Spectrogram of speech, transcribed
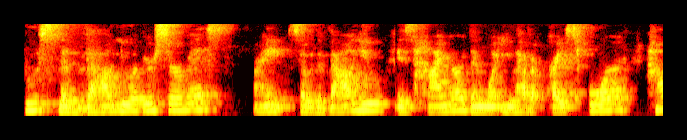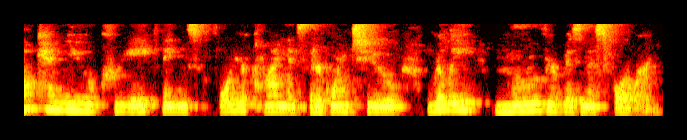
boosts the value of your service right? So the value is higher than what you have it priced for. How can you create things for your clients that are going to really move your business forward?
